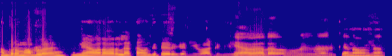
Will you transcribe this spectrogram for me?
அப்புறம் மாப்பிள்ள இன்னும் வர வர லேட்டா வந்துட்டே இருக்க நீ வாட்டுக்கு. ஏன் வேலை ஒரு இதா இருக்கு? என்ன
